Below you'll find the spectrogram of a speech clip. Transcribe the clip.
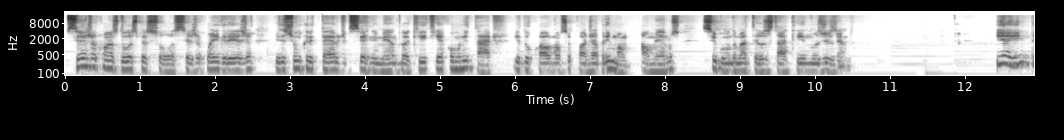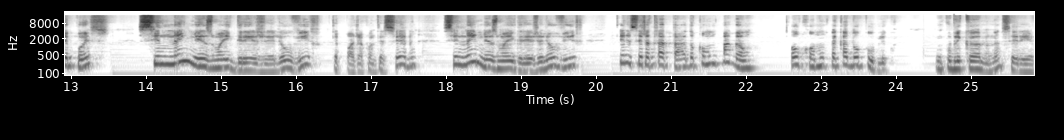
seja com as duas pessoas, seja com a igreja, existe um critério de discernimento aqui que é comunitário e do qual não se pode abrir mão, ao menos segundo Mateus está aqui nos dizendo. E aí, depois, se nem mesmo a igreja ele ouvir, que pode acontecer, né? Se nem mesmo a igreja ele ouvir, ele seja tratado como um pagão ou como um pecador público. Um publicano, né? Seria.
